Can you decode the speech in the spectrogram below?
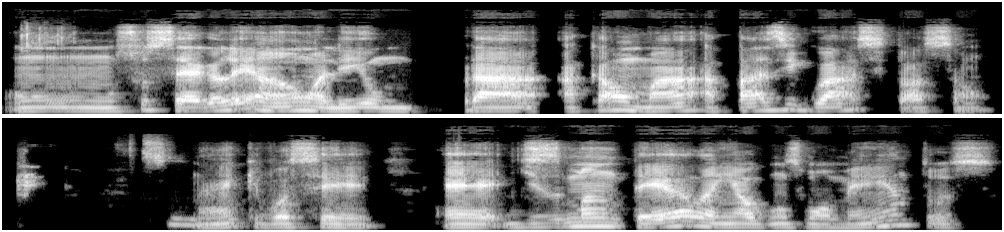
um, um sossega-leão ali, um, para acalmar, apaziguar a situação né, que você é, desmantela em alguns momentos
